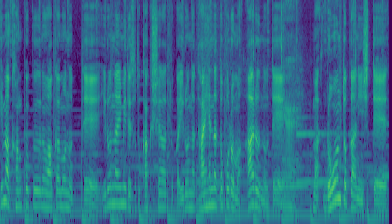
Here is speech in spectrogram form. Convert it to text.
今韓国の若者っていろんな意味でちょっと格差とかいろんな大変なところもあるので、え。まあ、ローンとかにして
